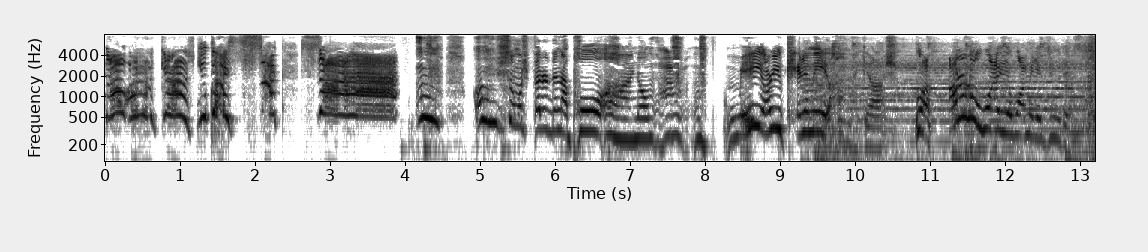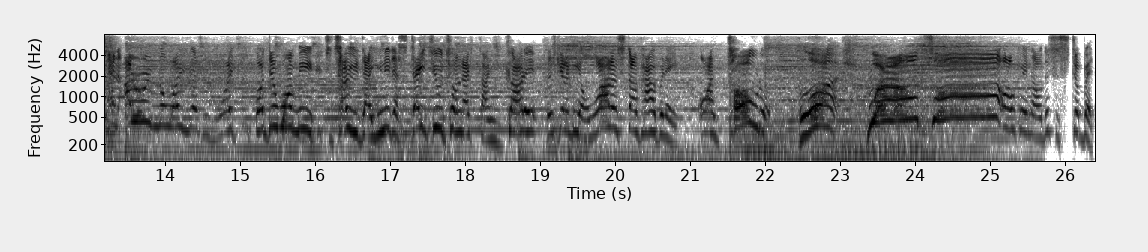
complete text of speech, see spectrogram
No, oh my gosh, you guys suck, suck. Oh, you're so much better than a pole. Oh, I know. Me? Are you kidding me? Oh my gosh. Look, I don't know why they want me to do this. And I don't even know why you guys are would, but they want me to tell you that you need to stay tuned till next time. You got it? There's gonna be a lot of stuff happening on Total Plush World Tour! Okay, no, this is stupid.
